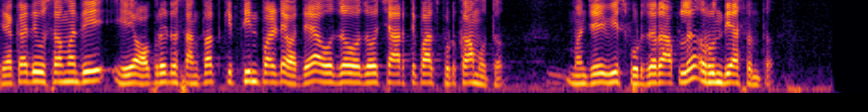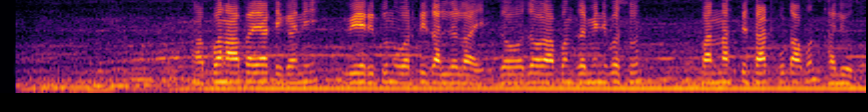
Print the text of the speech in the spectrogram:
एका दिवसामध्ये हे ऑपरेटर सांगतात की तीन पार्ट्या होत्या. व जवळजवळ चार ते पाच फूट काम होतं. म्हणजे वीस फूट जर आपलं रुंदी असेल तर. आपण आता या ठिकाणी विहिरीतून वरती चाललेलो आहे. जवळजवळ आपण जमिनीपासून पन्नास ते साठ फूट आपण खाली होतो.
